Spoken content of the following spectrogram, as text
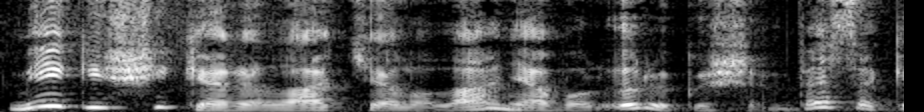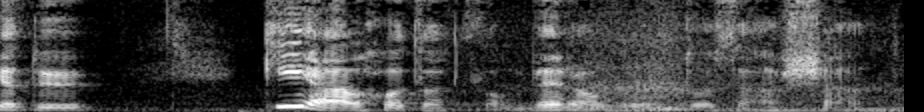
mégis sikerrel látja el a lányával örökösen veszekedő, kiállhatatlan Vera gondozását.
